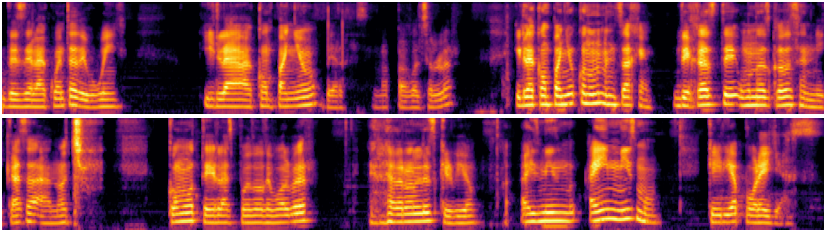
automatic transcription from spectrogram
desde la cuenta de Wing. Y la acompañó. Verga, se me apagó el celular. Y la acompañó con un mensaje. Dejaste unas cosas en mi casa anoche. ¿Cómo te las puedo devolver? El ladrón le escribió. Ahí mismo, ahí mismo que iría por ellas.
